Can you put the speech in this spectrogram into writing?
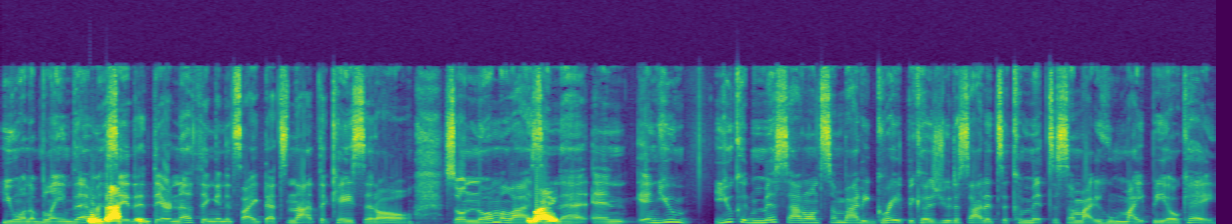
you want to blame them and say that they're nothing, and it's like that's not the case at all. So normalizing Right. that, and and you you could miss out on somebody great because you decided to commit to somebody who might be okay,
